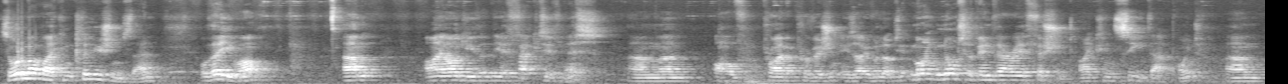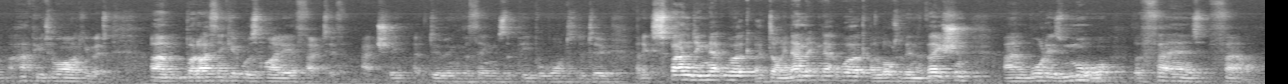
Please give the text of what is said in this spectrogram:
So what about my conclusions then? Well, there you are. Um, I argue that the effectiveness um, um, of private provision is overlooked. It might not have been very efficient. I concede that point. Um, happy to argue it. Um, but I think it was highly effective, actually, at doing the things that people wanted to do. An expanding network, a dynamic network, a lot of innovation, and what is more, the fares fell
